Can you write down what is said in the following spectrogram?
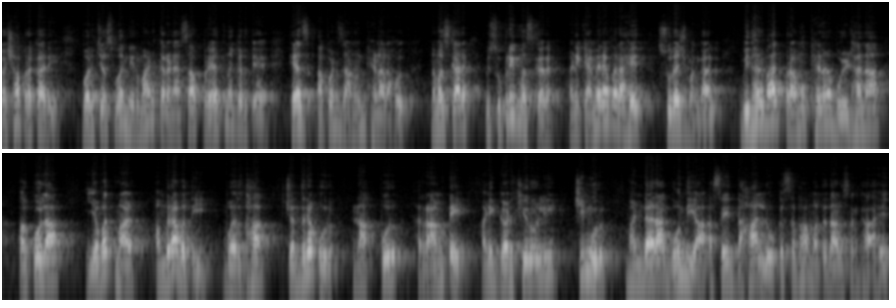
कशा प्रकारे वर्चस्व निर्माण करण्याचा प्रयत्न करते हे आज आपण जाणून घेणार आहोत. नमस्कार मी सुप्रीम मस्कर आणि कॅमेऱ्यावर आहेत सूरज बंगाल विदर्भात प्रामुख्यानं बुलढाणा अकोला यवतमाळ अमरावती वर्धा चंद्रपूर नागपूर रामटेक आणि गडचिरोली चिमूर भंडारा गोंदिया असे दहा लोकसभा मतदारसंघ आहेत.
